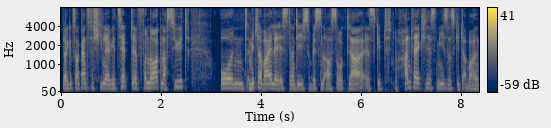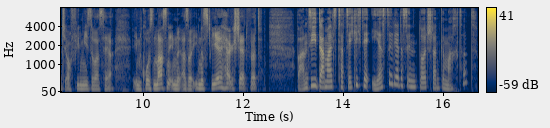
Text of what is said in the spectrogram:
Da gibt es auch ganz verschiedene Rezepte von Nord nach Süd. Und mittlerweile ist natürlich so ein bisschen auch so klar, es gibt noch handwerkliches Miso, es gibt aber natürlich auch viel Miso, was her in großen Massen, also industriell hergestellt wird. Waren Sie damals tatsächlich der Erste, der das in Deutschland gemacht hat?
